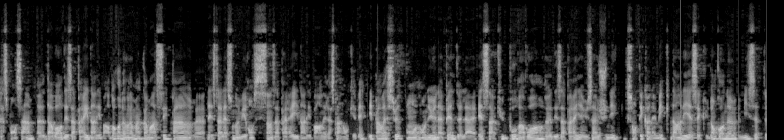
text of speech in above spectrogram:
responsable euh, d'avoir des appareils dans les bars. Donc, on a vraiment commencé par euh, l'installation d'environ 600 appareils dans les bars, les restaurants au Québec. Et par la suite, on, a eu un appel de la SAQ pour avoir des appareils à usage unique qui sont économiques dans les SAQ. Donc, on a mis cette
